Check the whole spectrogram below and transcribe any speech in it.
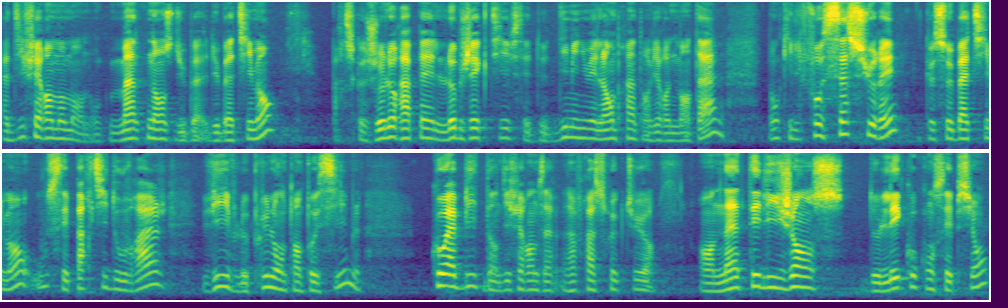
à différents moments. Donc maintenance du, bâtiment, parce que je le rappelle, l'objectif c'est de diminuer l'empreinte environnementale. Donc il faut s'assurer que ce bâtiment ou ces parties d'ouvrage vivent le plus longtemps possible, cohabitent dans différentes infrastructures en intelligence de l'éco-conception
